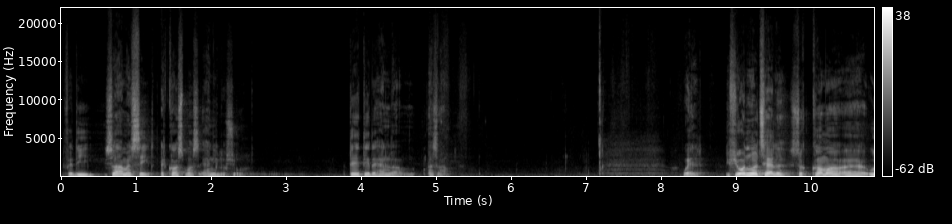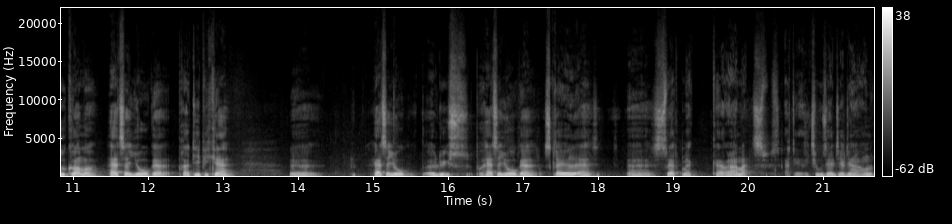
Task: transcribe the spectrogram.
Fordi så har man set, at kosmos er en illusion. Det er det, det handler om. Altså. Well. I 1400-tallet så kommer, øh, udkommer Hatha Yoga Pradipika, øh, Hatha yoga, øh, lys på Hatha Yoga, skrevet af øh, Svatma Karama, ah, det er ikke udtalt udtale de navne,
